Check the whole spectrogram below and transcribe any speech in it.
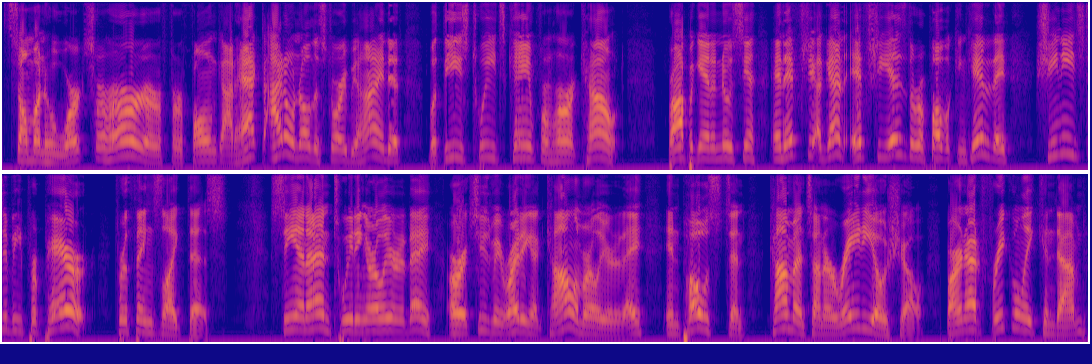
someone who works for her or if her phone got hacked. I don't know the story behind it, but these tweets came from her account. Propaganda News, and if she again, if she is the Republican candidate, she needs to be prepared for things like this. CNN tweeting earlier today, or excuse me, writing a column earlier today in posts and comments on her radio show. Barnette frequently condemned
